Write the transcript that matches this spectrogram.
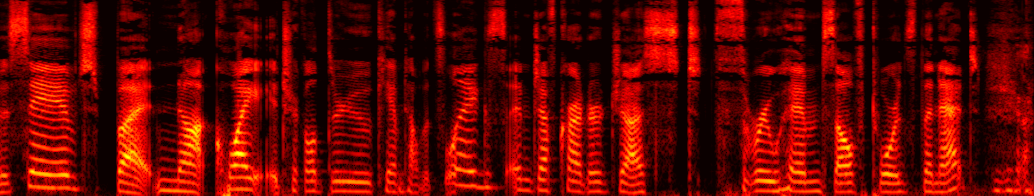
It was saved, but not quite. It trickled through Cam Talbot's legs, and Jeff Carter just threw himself towards the net. Yeah.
